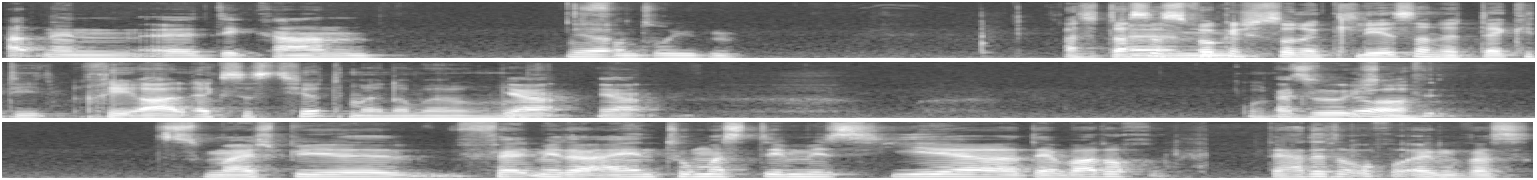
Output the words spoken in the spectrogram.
hat einen äh, Dekan ja. von drüben. Also das ähm, ist wirklich so eine gläserne Decke, die real existiert, meiner Meinung nach. Ja, ja. Und, also ja. ich, zum Beispiel fällt mir da ein, Thomas de Maizière, der war doch, der hatte doch auch irgendwas.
